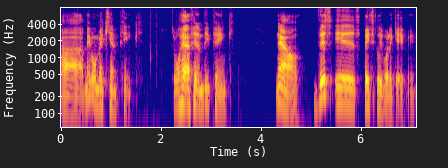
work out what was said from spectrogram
uh, maybe we'll make him pink. So we'll have him be pink. Now, this is basically what it gave me.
